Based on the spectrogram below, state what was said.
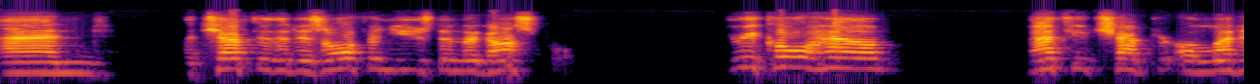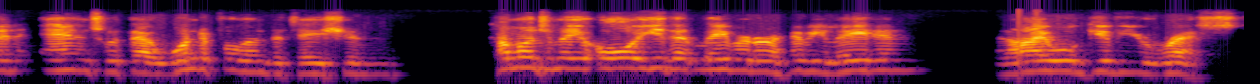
and a chapter that is often used in the gospel. You recall how Matthew chapter 11 ends with that wonderful invitation Come unto me, all ye that labor and are heavy laden, and I will give you rest.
